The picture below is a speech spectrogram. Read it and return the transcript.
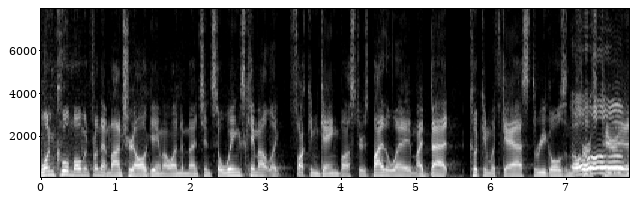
one cool moment from that Montreal game I wanted to mention. So Wings came out like fucking gangbusters. By the way, my bet, cooking with gas, three goals in the Oh, first period.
